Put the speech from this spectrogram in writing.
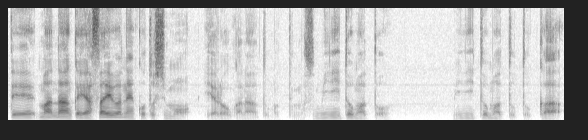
でまあなんか野菜はね今年もやろうかなと思ってます。ミニトマト。ミニトマトとか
